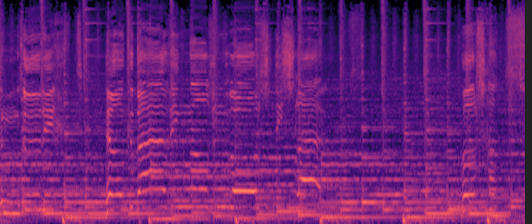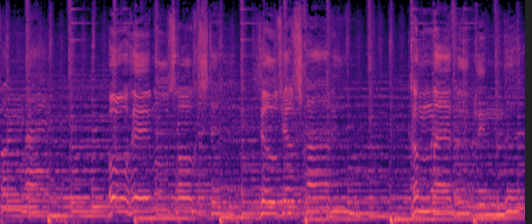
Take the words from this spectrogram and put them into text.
een gericht, elke buiging als een roos die sluit. O schat van mij, o hemelshoge ster, zelfs jouw schaduw kan mij verblinden.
